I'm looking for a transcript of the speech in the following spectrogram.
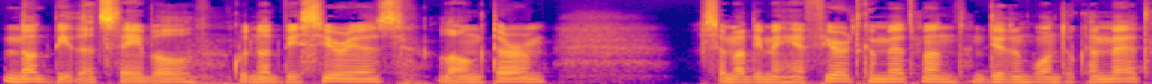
not be that stable, could not be serious, long term. Somebody may have feared commitment, didn't want to commit.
